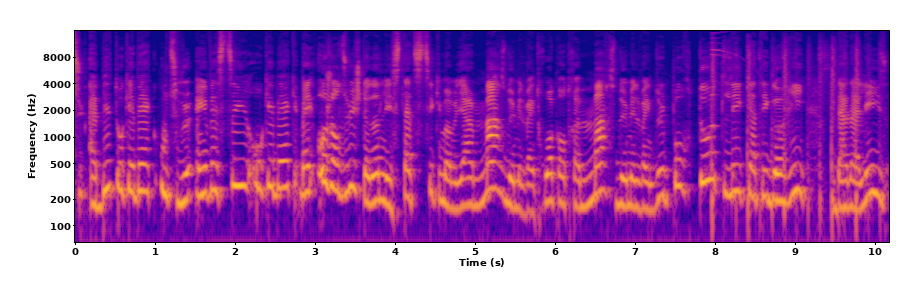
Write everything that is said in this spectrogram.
tu habites au Québec ou tu veux investir au Québec, ben aujourd'hui, je te donne les statistiques immobilières mars 2023 contre mars 2022 pour toutes les catégories d'analyse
